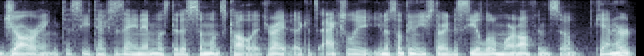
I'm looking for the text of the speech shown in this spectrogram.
jarring to see Texas A&M listed as someone's college, right? Like it's actually you know something that you're starting to see a little more often. So can't hurt.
